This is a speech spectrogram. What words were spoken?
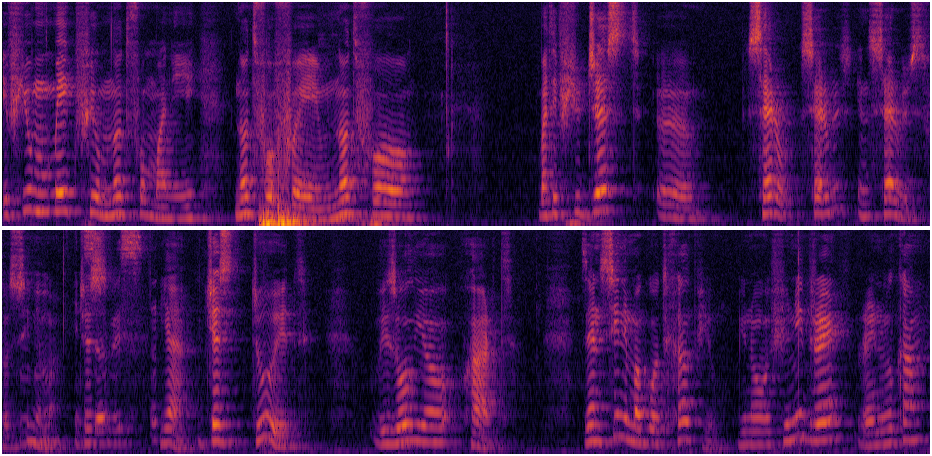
if you make film not for money not for fame, not for. But if you just uh, serve service in service for mm-hmm. cinema, in just service. yeah, just do it with all your heart. Then cinema God help you. You know, if you need rain, rain will come.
